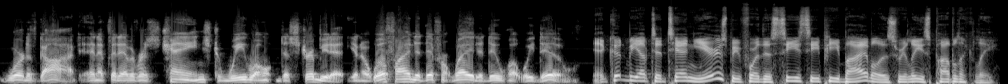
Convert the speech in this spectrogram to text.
Word of God, and if it ever is changed, we won't distribute it. You know, we'll find a different way to do what we do. It could be up to 10 years before the CCP Bible is released publicly.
